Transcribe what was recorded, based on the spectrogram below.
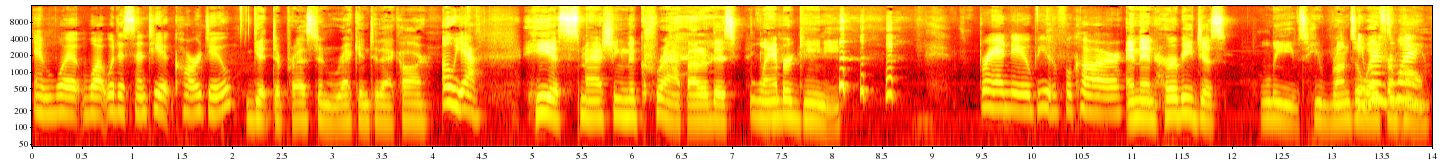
And what what would a sentient car do? get depressed and wreck into that car. Oh yeah, He is smashing the crap out of this Lamborghini. brand new, beautiful car. and then Herbie just leaves. He runs He away runs from away. home.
